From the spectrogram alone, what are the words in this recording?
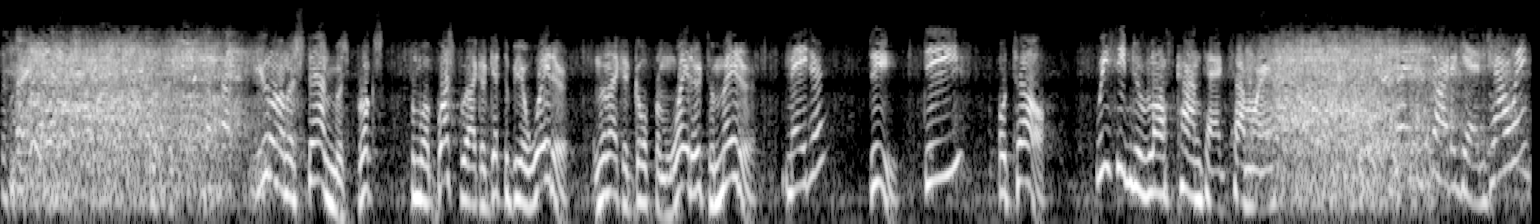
You don't understand, Miss Brooks. From a busboy, I could get to be a waiter, and then I could go from waiter to mater. Mater? D. D? Hotel. We seem to have lost contact somewhere. Let's start again, shall we?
